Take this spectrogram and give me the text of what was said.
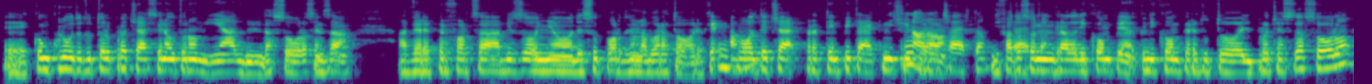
eh, concludo tutto il processo in autonomia da solo, senza avere per forza bisogno del supporto di un laboratorio, che mm-hmm. a mhm. volte c'è per tempi tecnici, no, però no, certo, di fatto certo. sono in grado di, compie- di compiere tutto il processo da solo.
